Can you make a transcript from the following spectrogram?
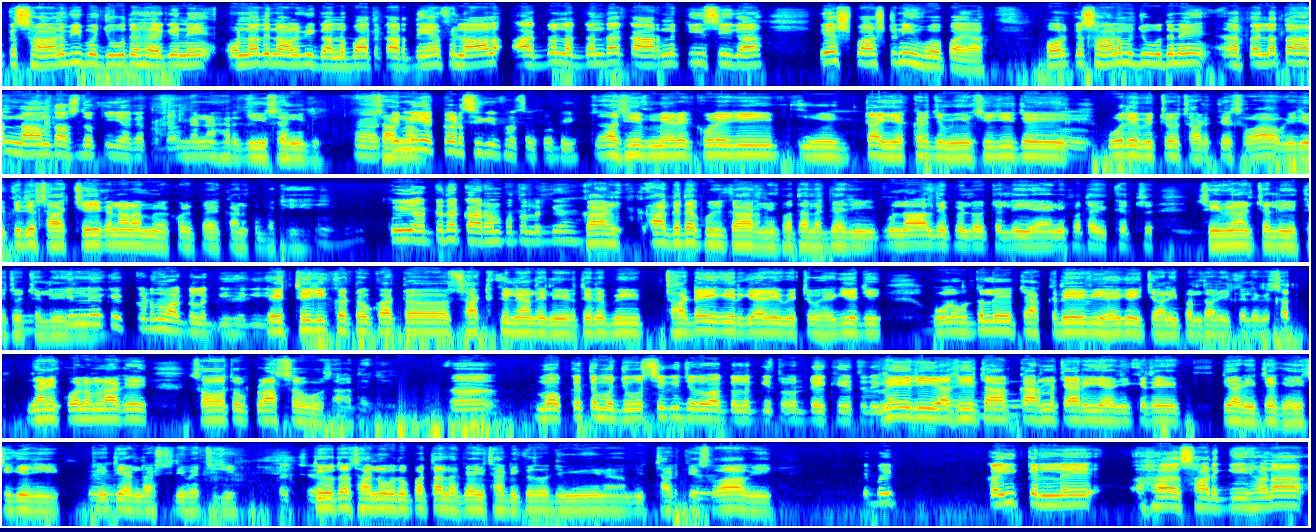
ਕਿਸਾਨ ਵੀ ਮੌਜੂਦ ਹੈਗੇ ਨੇ ਉਹਨਾਂ ਦੇ ਨਾਲ ਵੀ ਗੱਲਬਾਤ ਕਰਦੇ ਆ। ਫਿਲਹਾਲ ਅੱਗ ਲੱਗਣ ਦਾ ਕਾਰਨ ਕੀ ਸੀਗਾ ਇਹ ਸਪਸ਼ਟ ਨਹੀਂ ਹੋ ਪਾਇਆ। ਔਰ ਕਿਸਾਨ ਮੌਜੂਦ ਨੇ ਪਹਿਲਾਂ ਤਾਂ ਨਾਮ ਦੱਸ ਦਿਓ ਕੀ ਹੈਗਾ ਤੁਹਾਡਾ? ਮੇਰਾ ਨਾਂ ਹਰਜੀਤ ਸਿੰਘ ਜੀ। ਹਾਂ ਕਿੰਨੀ ਏਕੜ ਸੀਗੀ ਫਸਲ ਤੁਹਾਡੀ? ਅਸੀਂ ਮੇਰੇ ਕੋਲੇ ਜੀ 2.5 ਏਕੜ ਜ਼ਮੀਨ ਸੀ ਜੀ ਤੇ ਉਹਦੇ ਵਿੱਚੋਂ ਸੜ ਕੇ ਸਵਾਹ ਹੋ ਗਈ ਜੀ। ਕਿਤੇ 7-6 ਕਨਾਲਾਂ ਮੇਰੇ ਕੋਲੇ ਪੈ ਕਣਕ ਬਚੀ ਹੈ। ਕੋਈ ਅੱਗ ਦਾ ਕਾਰਨ ਪਤਾ ਲੱਗਿਆ? ਕਾਰਨ ਅੱਗ ਦਾ ਕੋਈ ਕਾਰਨ ਨਹੀਂ ਪਤਾ ਲੱਗਾ ਜੀ। ਉਹ ਨਾਲ ਦੇ ਪਿੰਡੋਂ ਚੱਲੀ ਐ ਨਹੀਂ ਪਤਾ ਵੀ ਕਿੱਥੇ ਸੀਵਿਆਂ ਚੱਲੀ ਹੈ, ਕਿੱਥੋਂ ਚੱਲੀ ਕਿੰਨੇ ਕੁ ਏਕੜ ਨੂੰ ਅੱਗ ਲੱਗੀ ਹੈਗੀ ਹੈ? ਇੱਥੇ ਜੀ ਘੱਟੋ ਘੱਟ 60 ਕਿੱਲਿਆਂ ਦੇ ਨੇੜੇ ਤੇ ਵੀ ਸਾਡੇ ਏਰੀਆ ਦੇ ਵਿੱਚੋਂ ਹੈਗੀ ਹੈ ਜੀ। ਹੁਣ ਉਧਰਲੇ ਚੱਕ ਦੇ ਵੀ ਹੈਗੇ 40 45 ਕਿੱਲੇ ਵੀ। ਸੱਤ ਯਾਨੀ ਕੁੱਲ ਮਿਲਾ ਕੇ 100 ਤੋਂ ਪਲੱਸ ਹੋ ਸਕਦਾ ਜੀ। ਮੌਕੇ ਤੇ ਮੌਜੂਦ ਸੀਗੀ ਜਦੋਂ ਅੱਗ ਲੱਗੀ ਤੁਹਾਡੇ ਖੇਤ ਦੇ ਵਿੱਚ? ਨਹੀਂ ਜੀ ਅਸੀਂ ਤਾਂ ਕਰਮਚਾਰੀ ਆ ਜੀ ਕਿਤੇ ਦਿਹਾੜੀ ਤੇ ਗਏ ਸੀਗੇ ਜੀ ਤੇ ਇੰਡਸਟਰੀ ਦੇ ਵਿੱਚ ਜੀ। ਅੱਛਾ। ਤੇ ਉਹ ਤਾਂ ਸਾਨੂੰ ਉਦੋਂ ਪਤਾ ਲੱਗਾ ਜੀ ਸਾਡੀ ਕਦੋਂ ਜ਼ਮੀਨ ਆ ਵੀ ਸੜ ਕੇ ਸੁਆਹ ਗਈ। ਤੇ ਬਈ ਕਈ ਕਿੱਲੇ ਹ- ਸੜ ਗਈ ਹਨਾ?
